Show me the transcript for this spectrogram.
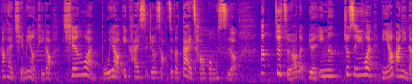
刚才前面有提到，千万不要一开始就找这个代抄公司哦。那最主要的原因呢，就是因为你要把你的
